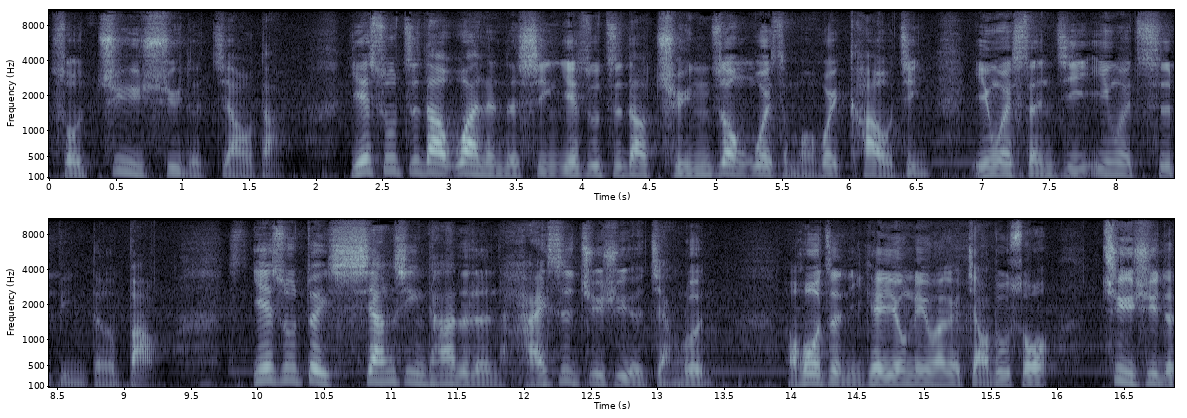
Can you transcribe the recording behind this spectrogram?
所继续的教导。耶稣知道万人的心，耶稣知道群众为什么会靠近，因为神机，因为吃饼得饱。耶稣对相信他的人还是继续的讲论，啊，或者你可以用另外一个角度说，继续的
